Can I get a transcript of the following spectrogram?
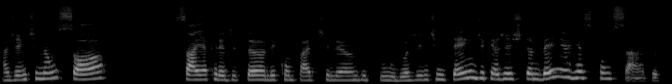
A gente não só sai acreditando e compartilhando tudo. A gente entende que a gente também é responsável.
